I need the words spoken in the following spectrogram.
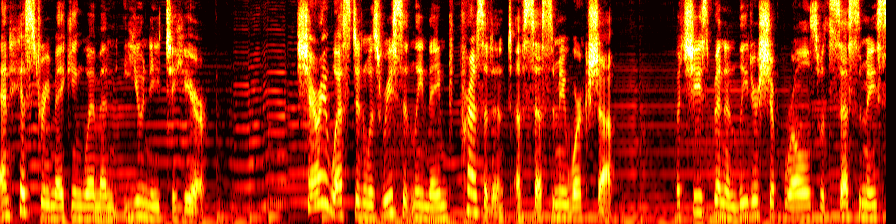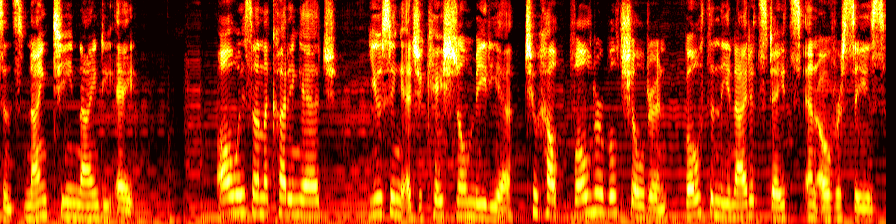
and history making women you need to hear. Sherrie Westin was recently named president of Sesame Workshop, but she's been in leadership roles with Sesame since 1998. Always on the cutting edge, using educational media to help vulnerable children both in the United States and overseas.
